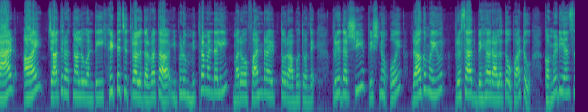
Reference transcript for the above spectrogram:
మ్యాడ్ ఆయ్ జాతిరత్నాలు వంటి హిట్ చిత్రాల తర్వాత ఇప్పుడు మిత్రమండలి మరో ఫన్ రైడ్తో రాబోతోంది. ప్రియదర్శి విష్ణు ఓయ్ రాగమయూర్ ప్రసాద్ బెహరాలతో పాటు కమెడియన్స్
